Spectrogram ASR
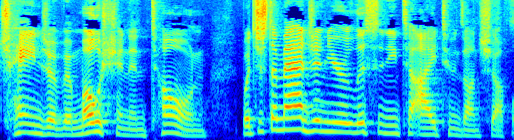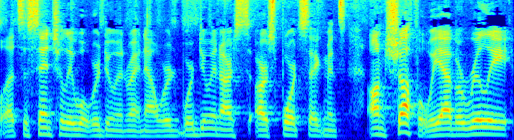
change of emotion and tone, but just imagine you're listening to iTunes on shuffle. That's essentially what we're doing right now. We're, we're doing our, our sports segments on shuffle. We have a really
